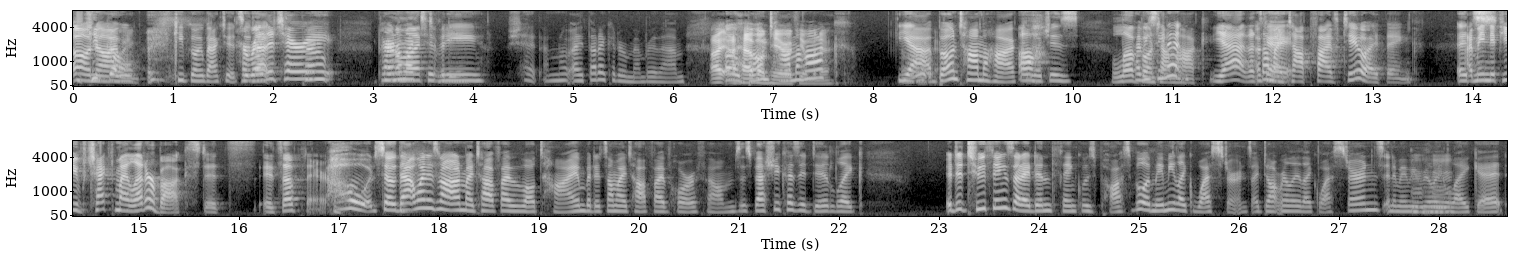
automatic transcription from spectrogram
Oh keep no, I going. will keep going back to it. So that- Hereditary, Paranormal, Paranormal Activity. Activity. Shit, I don't know. I thought I could remember them. I, I oh, have Bone them here if you want Tomahawk. to. Yeah, Ooh. Bone Tomahawk, Oh. which is Love Bone seen it? Tomahawk. Yeah, that's on my top five too. I think. I mean, if you've checked my Letterboxd, it's it's up there. Oh, so that one is not on my top five of all time, but it's on my top five horror films, especially because it did like, it did two things that I didn't think was possible. It made me like westerns. I don't really like westerns, and it made me really like it.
